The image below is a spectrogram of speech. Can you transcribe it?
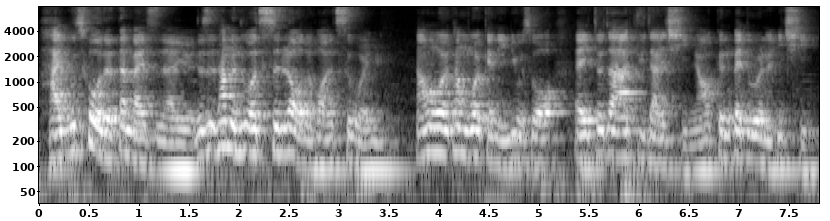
还不错的蛋白质来源，就是他们如果吃肉的话就吃尾鱼，然后会他们会给你，例如说，哎，就大家聚在一起，然后跟贝都人一起，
